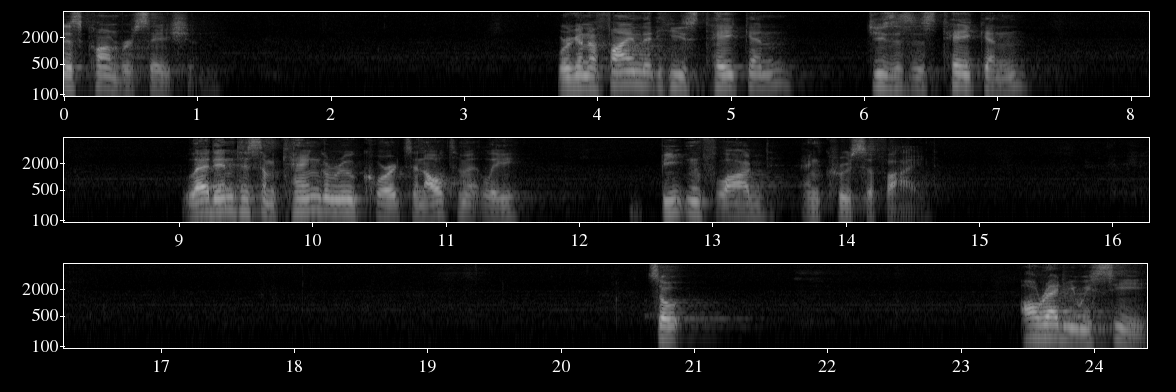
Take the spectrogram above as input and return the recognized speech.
this conversation, we're going to find that he's taken, Jesus is taken, led into some kangaroo courts, and ultimately beaten, flogged, and crucified. So already we see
